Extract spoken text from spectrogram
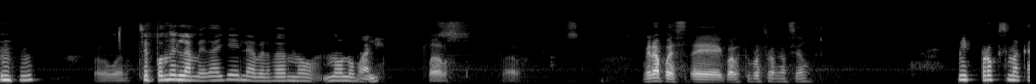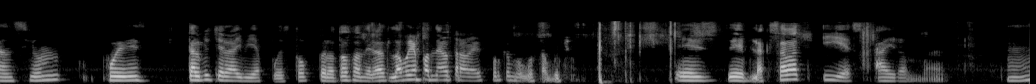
ujú. Pero bueno, Se pone la medalla y la verdad no, no lo vale. claro, claro. Mira, pues, eh, ¿cuál es tu próxima canción? Mi próxima canción, pues tal vez ya la había puesto, pero de todas maneras la voy a poner otra vez porque me gusta mucho. Es de Black Sabbath y es Iron Man. Mm.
